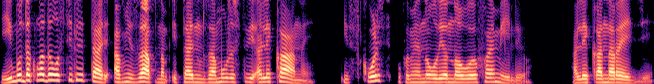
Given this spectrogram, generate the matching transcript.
Ему докладывал секретарь о внезапном и тайном замужестве Аликаны и вскользь упомянул ее новую фамилию – Аликана Редди.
